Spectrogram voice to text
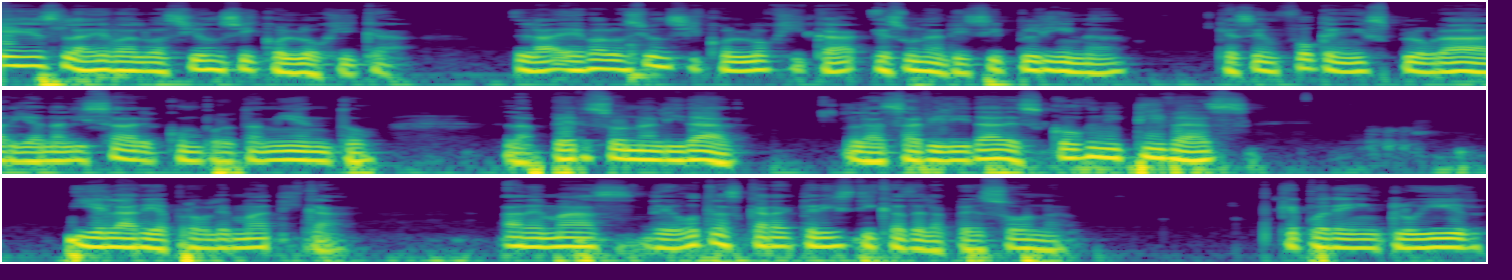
¿Qué es la evaluación psicológica? La evaluación psicológica es una disciplina que se enfoca en explorar y analizar el comportamiento, la personalidad, las habilidades cognitivas y el área problemática, además de otras características de la persona, que puede incluir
